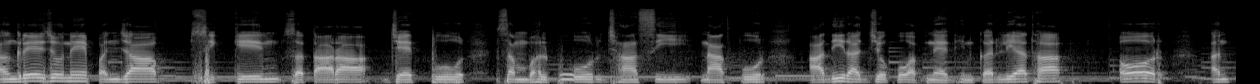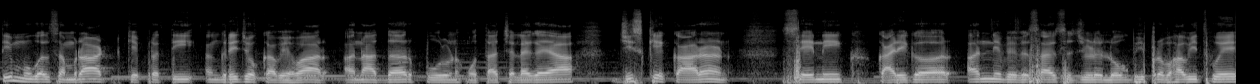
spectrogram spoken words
अंग्रेज़ों ने पंजाब, सिक्किम, सतारा, जैतपुर संभलपुर झांसी, नागपुर आदि राज्यों को अपने अधीन कर लिया था और अंतिम मुगल सम्राट के प्रति अंग्रेज़ों का व्यवहार अनादर पूर्ण होता चला गया, जिसके कारण सैनिक, कारीगर, अन्य व्यवसाय से जुड़े लोग भी प्रभावित हुए।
